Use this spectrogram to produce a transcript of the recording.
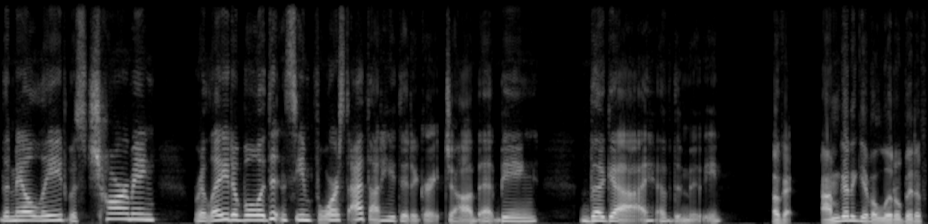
the male lead, was charming, relatable. It didn't seem forced. I thought he did a great job at being the guy of the movie. Okay. I'm going to give a little bit of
